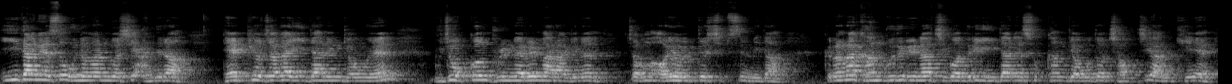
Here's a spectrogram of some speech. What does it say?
이단에서 운영하는 것이 아니라 대표자가 이단인 경우엔 무조건 불매를 말하기는 조금 어려울 듯 싶습니다. 그러나 간부들이나 직원들이 이단에 속한 경우도 적지 않기에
